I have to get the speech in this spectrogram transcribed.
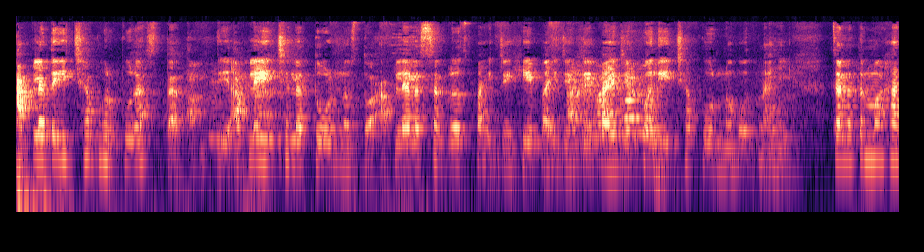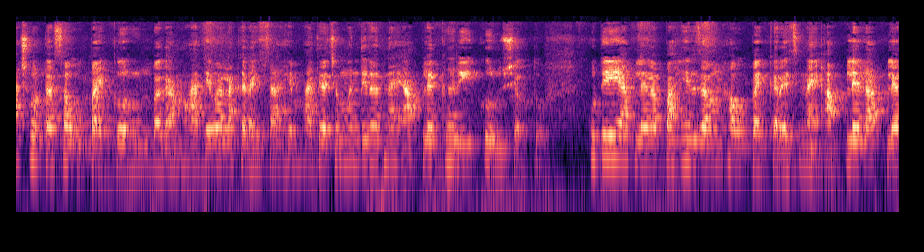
आपल्या तर इच्छा भरपूर असतात. आपल्या इच्छेला तोड नसतो. आपल्याला सगळंच पाहिजे हे पाहिजे ते पाहिजे पण इच्छा पूर्ण होत नाही. चला तर मग हा छोटासा उपाय करून बघा. महादेवाला करायचा आहे. महादेवाच्या मंदिरात नाही आपल्या घरी करू शकतो. कुठेही आपल्याला बाहेर जाऊन हा उपाय करायचा नाही. आपल्याला आपल्या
